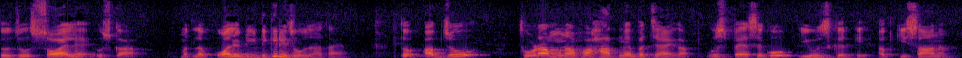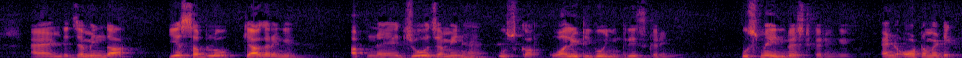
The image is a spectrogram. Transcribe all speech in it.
तो जो सॉयल है, उसका मतलब क्वालिटी डिक्रीज हो जाता है। तो अब जो थोड़ा मुनाफा हाथ में बच जाएगा, उस पैसे को यूज़ करके अब किसान एंड ज़मींदार, ये सब लोग क्या करेंगे? अपने जो ज़मीन है, उसका क्वालिटी को इंक्रीज़ करेंगे। उसमें इन्वेस्ट करेंगे। एंड ऑटोमेटिक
